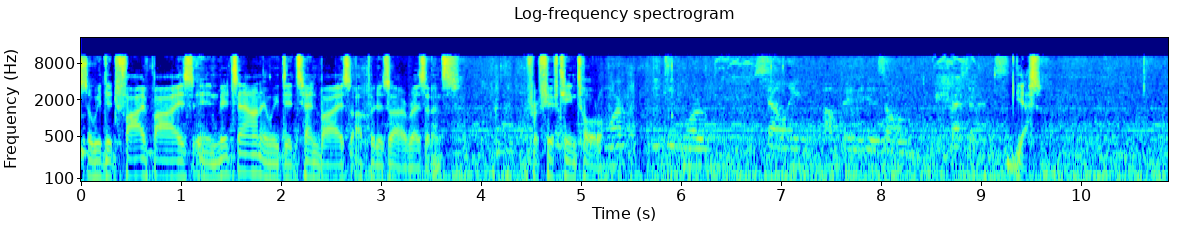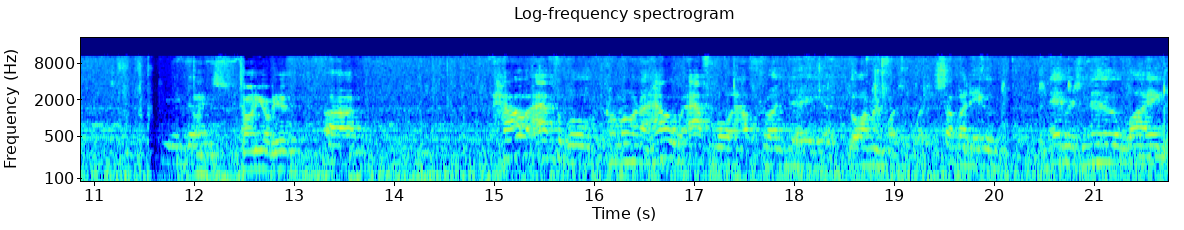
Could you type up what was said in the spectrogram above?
So we did five buys in Midtown, and we did 10 buys up at his uh, residence for 15 total. More, he did more selling up in his own residence. Yes. Tony over here? How affable, Carmona, how affable out front a uh, doorman was it? Was it somebody who the neighbors knew, liked,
